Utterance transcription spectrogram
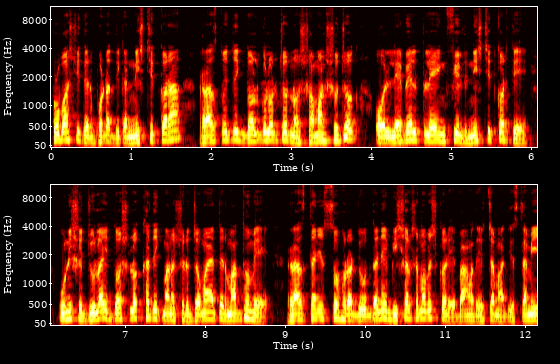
প্রবাসীদের ভোটাধিকার নিশ্চিত করা, রাজনৈতিক দলগুলোর জন্য সমান সুযোগ ও লেভেল প্লেয়িং ফিল্ড নিশ্চিত করতে উনিশে জুলাই দশ লক্ষাধিক মানুষের জমায়েতের মাধ্যমে রাজধানীর সোহরার্দি উদ্যানে বিশাল সমাবেশ করে বাংলাদেশ জামাত ইসলামী।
